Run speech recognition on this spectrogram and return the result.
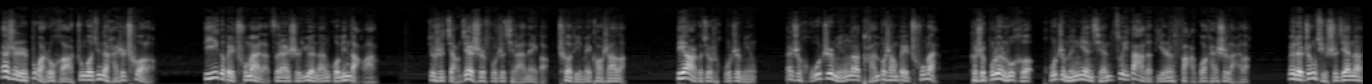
但是不管如何啊，中国军队还是撤了。第一个被出卖的自然是越南国民党了。就是蒋介石扶植起来那个彻底没靠山了。第二个就是胡志明，但是胡志明呢谈不上被出卖，可是不论如何，胡志明面前最大的敌人法国还是来了。为了争取时间呢，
